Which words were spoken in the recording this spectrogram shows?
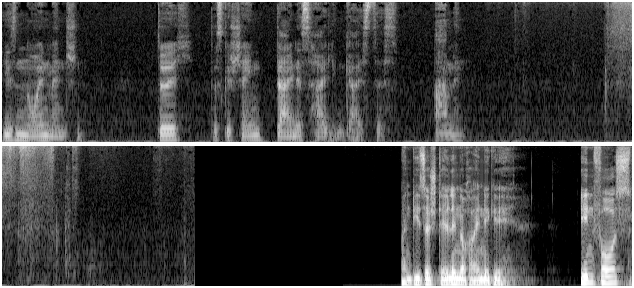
diesen neuen Menschen durch das Geschenk deines Heiligen Geistes. Amen. An dieser Stelle noch einige Infos.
